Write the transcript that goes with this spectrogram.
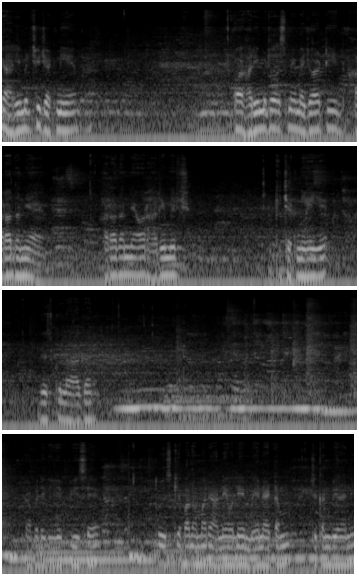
ये हरी मिर्ची चटनी है और हरी मिर्च, इसमें मेजॉरिटी हरा धनिया है। हरा धनिया और हरी मिर्च की चटनी है ये। जिसको लगाकर यहाँ पे देखिए ये पीस है। तो इसके बाद हमारे आने वाले मेन आइटम चिकन बिरयानी।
